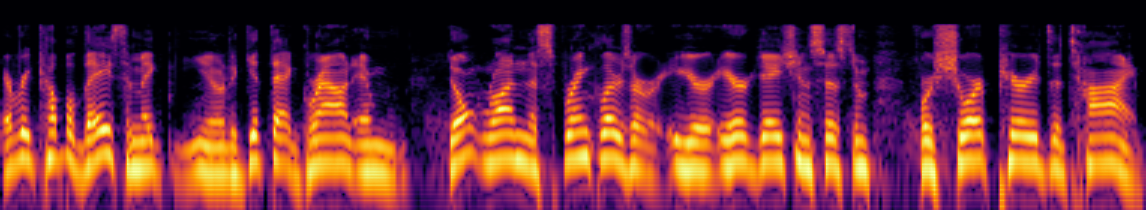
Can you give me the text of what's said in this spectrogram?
every couple days to make you know to get that ground and don't run the sprinklers or your irrigation system for short periods of time.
